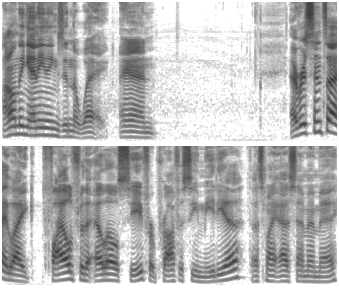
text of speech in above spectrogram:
I don't think anything's in the way. And ever since I like filed for the LLC for Prophecy Media, that's my SMMA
